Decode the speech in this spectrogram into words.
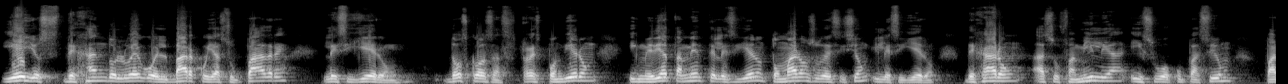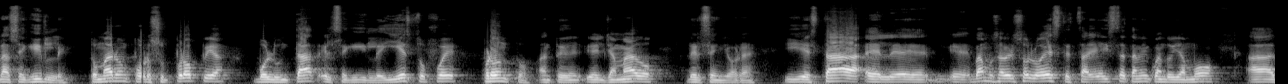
Y ellos, dejando luego el barco y a su padre, le siguieron. Dos cosas. Respondieron inmediatamente, le siguieron, tomaron su decisión y le siguieron. Dejaron a su familia y su ocupación para seguirle. Tomaron por su propia voluntad el seguirle. Y esto fue pronto ante el llamado del Señor. Y está el, eh, eh, vamos a ver solo este, está, ahí está también cuando llamó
